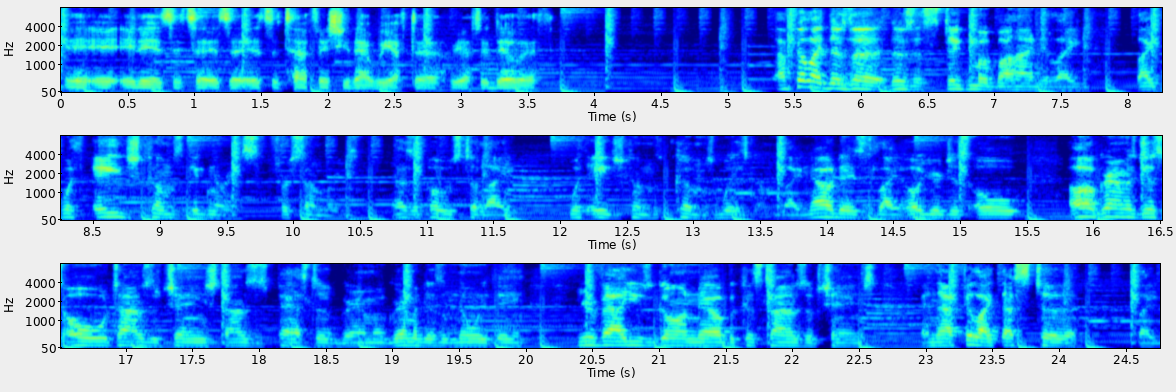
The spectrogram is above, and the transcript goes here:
it, it, it is. It's a it's a it's a tough issue that we have to we have to deal with. I feel like there's a there's a stigma behind it. Like like with age comes ignorance for some reason, as opposed to like with age comes comes wisdom. Like nowadays it's like oh you're just old. Oh grandma's just old. Times have changed. Times has passed up. Grandma grandma doesn't know anything. Your value's gone now because times have changed. And I feel like that's to like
